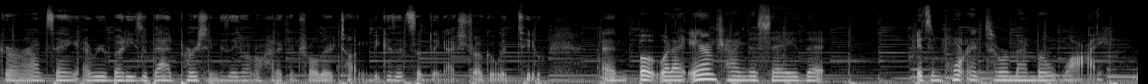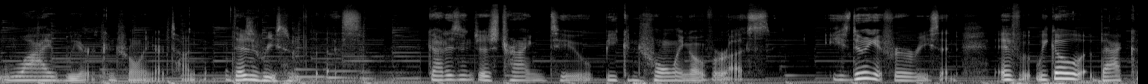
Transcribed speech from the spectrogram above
go around saying everybody's a bad person because they don't know how to control their tongue because it's something I struggle with too. And but what I am trying to say that it's important to remember why why we're controlling our tongue. There's a reason for this. God isn't just trying to be controlling over us. He's doing it for a reason. If we go back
